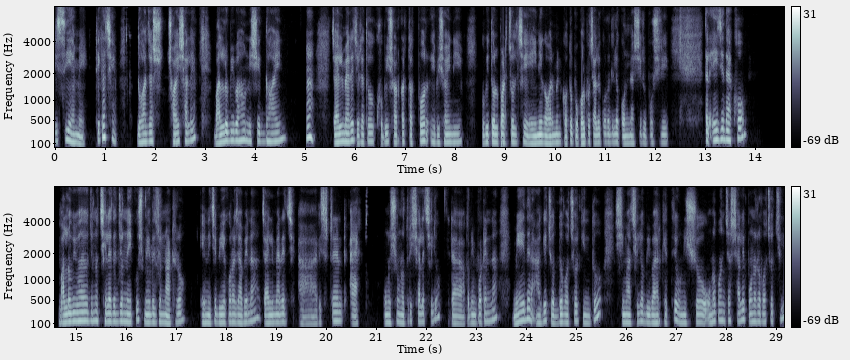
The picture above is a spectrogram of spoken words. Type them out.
পিসিএমএ ঠিক আছে? ২০০৬ সালে বাল্যবিবাহ নিষিদ্ধ আইন, হ্যাঁ? চাইল্ড ম্যারেজ এটা তো খুবই সরকার তৎপর এই বিষয় নিয়ে। খুবই তোলপাড় চলছে। এই নিয়ে গভর্নমেন্ট কত প্রকল্প চালু করে দিল কন্যাশ্রী, রূপশ্রী। তাহলে এই যে দেখো বাল্যবিবাহের জন্য ছেলেদের জন্য ২১, মেয়েদের জন্য ১৮ এর নিচে বিয়ে করা যাবে না। চাইল্ড ম্যারেজ রিস্ট্রেন্ট অ্যাক্ট ১৯২৯ সালে ছিল। এটা অতটা ইম্পোর্টেন্ট না। মেয়েদের আগে ১৪ বছর কিন্তু সীমা ছিল বিবাহের ক্ষেত্রে। ১৯৪৯ সালে ১৫ বছর ছিল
